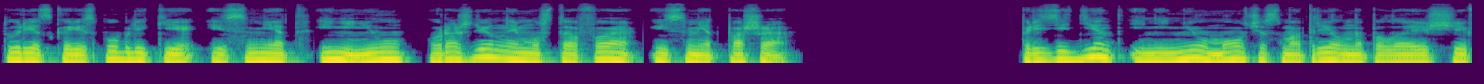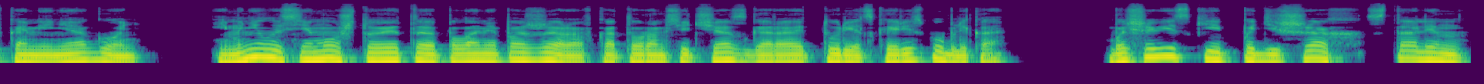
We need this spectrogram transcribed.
Турецкой республики Исмет Ининю, урожденный Мустафа Исмет Паша. Президент Ининю молча смотрел на пылающий в камине огонь, И мнилось ему, что это пламя пожара, в котором сейчас сгорает Турецкая республика. Большевистский падишах Сталин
